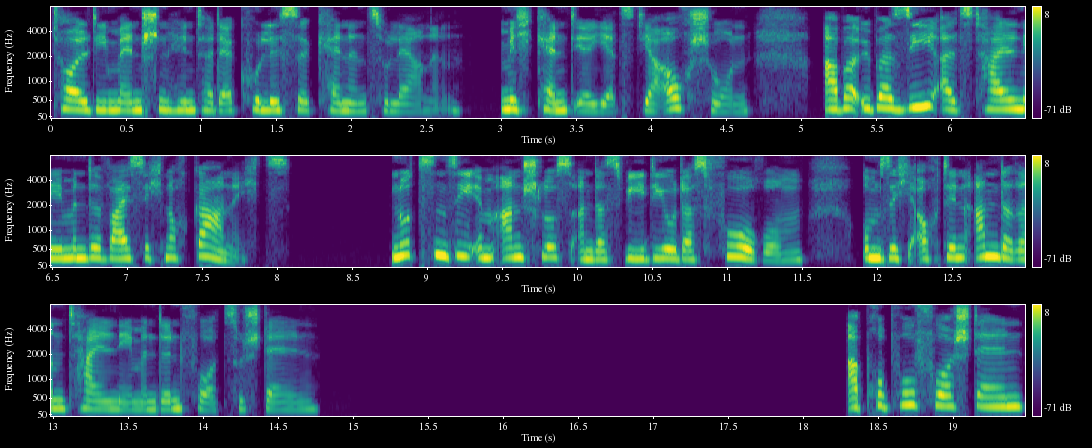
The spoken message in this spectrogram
Toll, die Menschen hinter der Kulisse kennenzulernen. Mich kennt ihr jetzt ja auch schon, aber über Sie als Teilnehmende weiß ich noch gar nichts. Nutzen Sie im Anschluss an das Video das Forum, um sich auch den anderen Teilnehmenden vorzustellen. Apropos vorstellen,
